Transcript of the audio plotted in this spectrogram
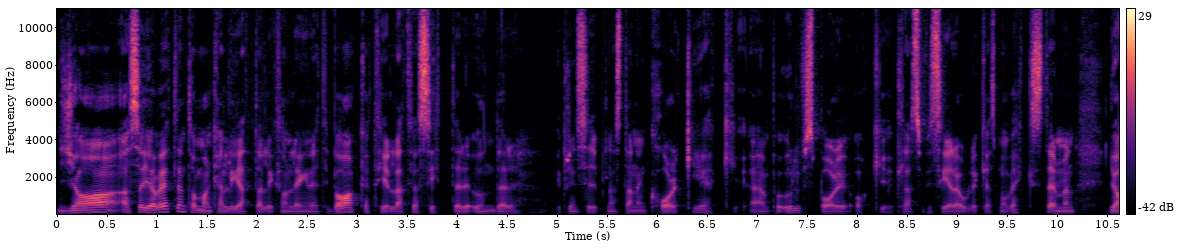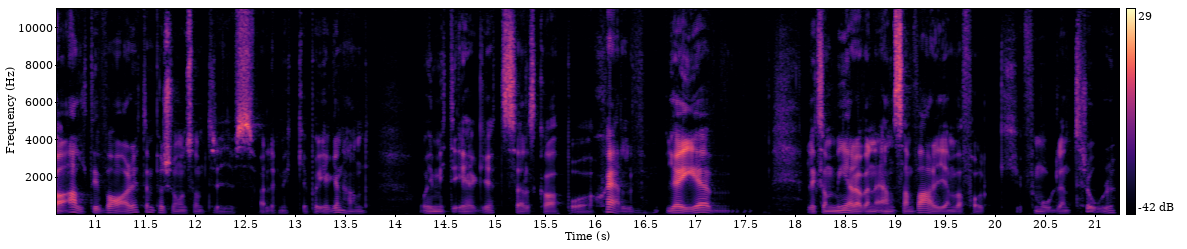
Ja, alltså jag vet inte om man kan leta liksom längre tillbaka till att jag sitter under i princip nästan en korkek eh, på Ulfsborg och klassificerar olika små växter. Men jag har alltid varit en person som trivs väldigt mycket på egen hand och i mitt eget sällskap och själv. Jag är liksom mer av en ensam varg än vad folk förmodligen tror.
